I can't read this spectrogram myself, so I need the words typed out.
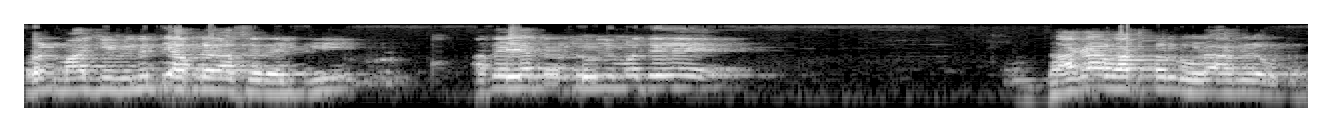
पण माझी विनंती आपल्याला असेल आहे की आता या तडजोडीमध्ये जागा वाटपार घोडा आणलं होतं.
